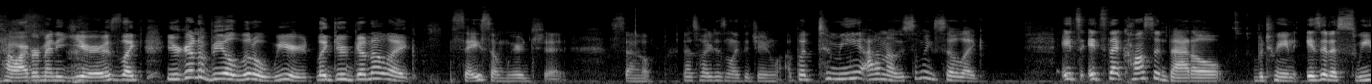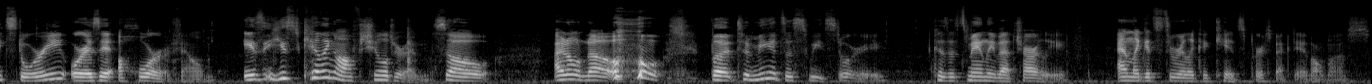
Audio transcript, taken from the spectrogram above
however many years, like you're gonna be a little weird. Like you're gonna like say some weird shit. So that's why he doesn't like the Jane. But to me, I don't know. There's something so like, it's it's that constant battle between is it a sweet story or is it a horror film? Is he's killing off children? So I don't know. but to me, it's a sweet story because it's mainly about Charlie and like it's through like a kid's perspective almost.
